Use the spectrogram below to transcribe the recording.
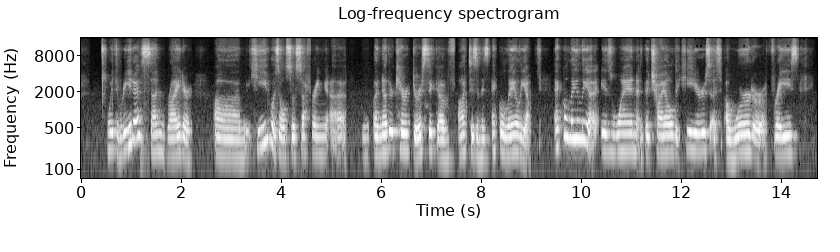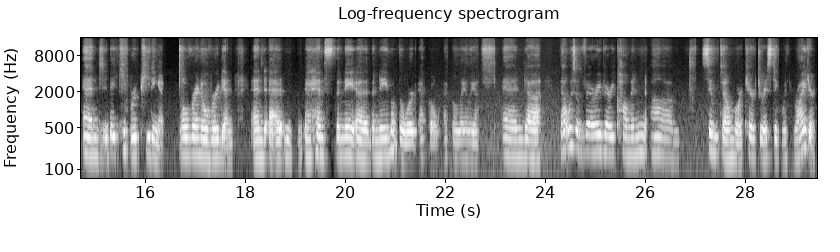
with Rita's son Ryder, um, he was also suffering uh, another characteristic of autism is echolalia. Echolalia is when the child hears a, a word or a phrase and they keep repeating it over and over again, and uh, hence the name uh, the name of the word echo echolalia, and uh, that was a very very common um, symptom or characteristic with Ryder.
